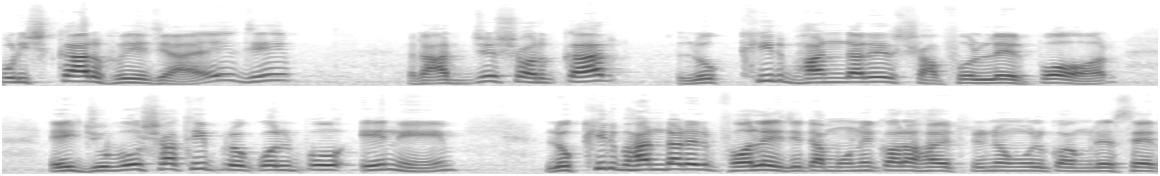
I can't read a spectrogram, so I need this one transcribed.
পরিষ্কার হয়ে যায় যে রাজ্য সরকার লক্ষ্মীর ভাণ্ডারের সাফল্যের পর এই যুবসাথী প্রকল্প এনে লক্ষ্মীর ভাণ্ডারের ফলে যেটা মনে করা হয় তৃণমূল কংগ্রেসের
